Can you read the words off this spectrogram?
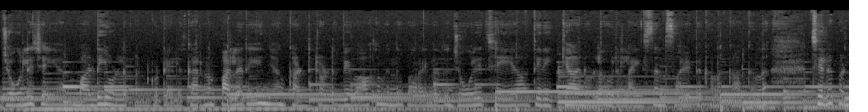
ജോലി ചെയ്യാൻ മടിയുള്ള പെൺകുട്ടികൾ കാരണം പലരെയും ഞാൻ കണ്ടിട്ടുണ്ട്. വിവാഹം എന്ന് പറയുന്നത് ജോലി ചെയ്യാതിരിക്കാനുള്ള ഒരു ലൈസൻസ് ആയിട്ട് കണക്കാക്കുന്ന ചില പെൺകുട്ടികളെങ്കിലും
